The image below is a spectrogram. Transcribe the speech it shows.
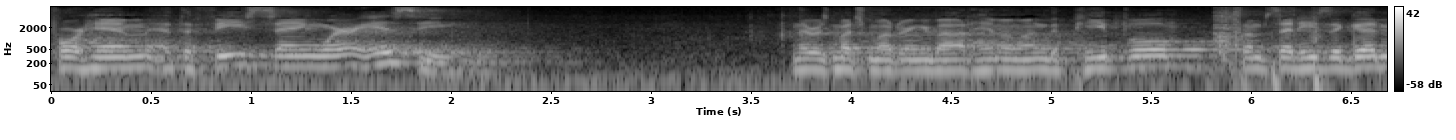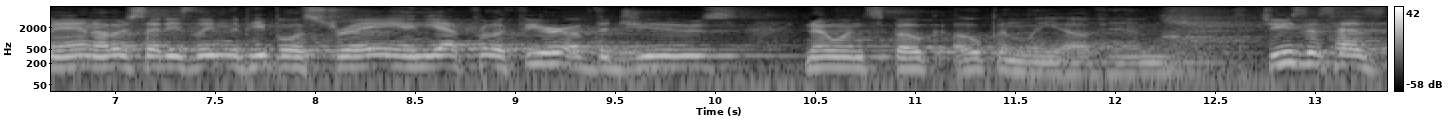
for him at the feast, saying, Where is he? There was much muttering about him among the people. Some said he's a good man, others said he's leading the people astray, and yet, for the fear of the Jews, no one spoke openly of him. Jesus has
